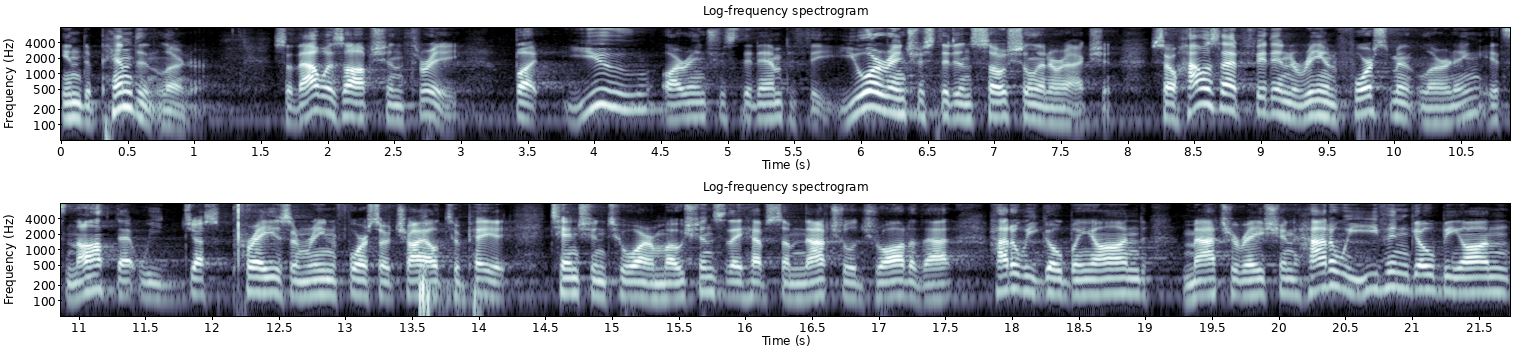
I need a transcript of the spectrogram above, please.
Independent learner. So that was option three. But you are interested in empathy. You are interested in social interaction. So, how does that fit into reinforcement learning? It's not that we just praise and reinforce our child to pay attention to our emotions. They have some natural draw to that. How do we go beyond maturation? How do we even go beyond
